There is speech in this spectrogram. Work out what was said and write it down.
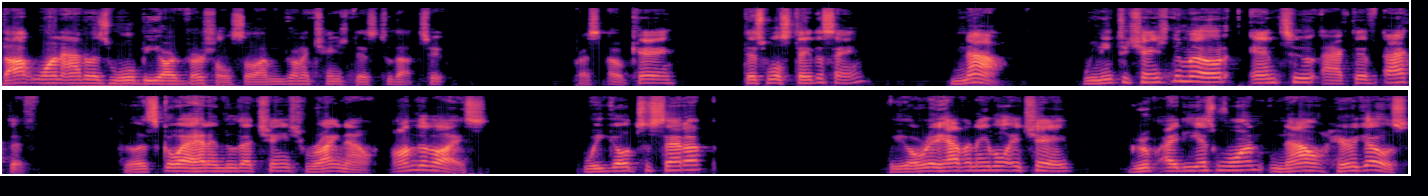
Dot one address will be our virtual, so I'm gonna change this to dot two. Press OK. This will stay the same. Now, we need to change the mode into active active. So let's go ahead and do that change right now. On device, we go to setup. We already have enabled HA. Group ID is 1. Now, here it goes.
